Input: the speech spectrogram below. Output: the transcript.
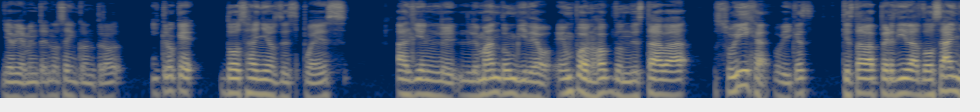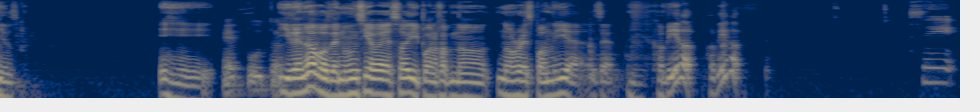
Y obviamente no se encontró. Y creo que dos años después alguien le, le manda un video en Pornhub donde estaba su hija, ubicas, que estaba perdida dos años. Y, y de nuevo denunció eso y Pornhub no, no respondía. O sea, jodido, jodido. Sí,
